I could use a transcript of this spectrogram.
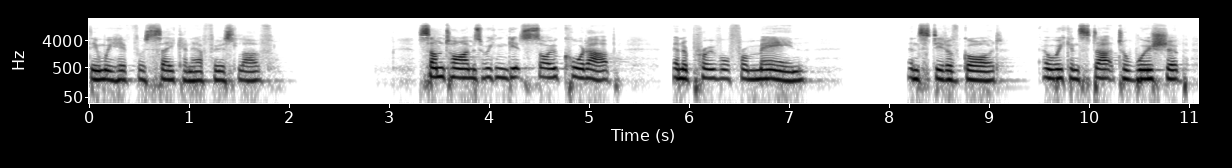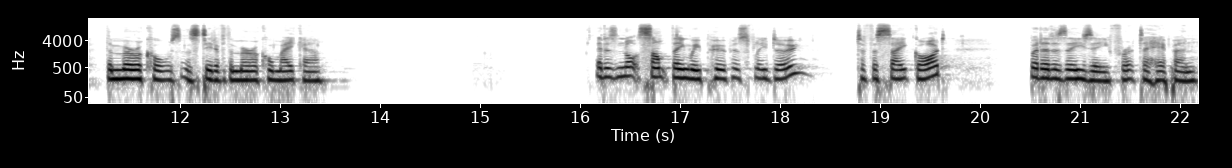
then we have forsaken our first love. Sometimes we can get so caught up in approval from man instead of God, and we can start to worship the miracles instead of the miracle maker. It is not something we purposefully do to forsake God but it is easy for it to happen.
